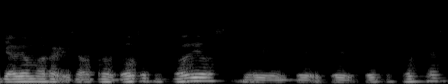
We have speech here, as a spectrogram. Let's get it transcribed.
ya habíamos realizado otros dos episodios de, este podcast.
